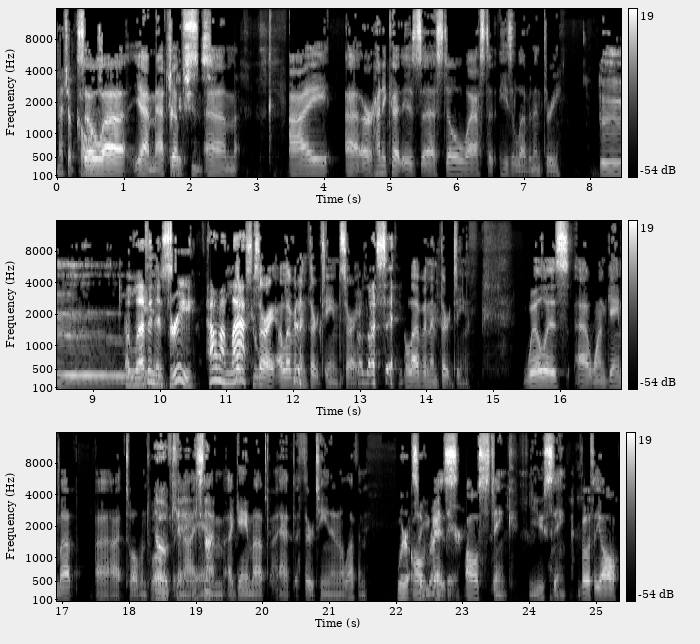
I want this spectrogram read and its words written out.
Matchup calls. So uh, yeah, matchups. Um, I uh, or Honeycutt is uh, still last. At, he's eleven and three. Boo. Eleven and three. How am I last? Sorry, eleven and thirteen. Sorry, I was about to say. eleven and thirteen. Will is uh, one game up uh, at twelve and twelve, Okay, and I it's not- am a game up at thirteen and eleven. We're So all you right guys there. all stink. You stink. Both of y'all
